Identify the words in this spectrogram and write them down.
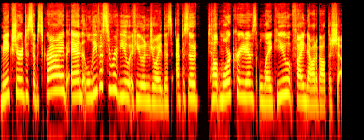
Make sure to subscribe and leave us a review if you enjoyed this episode to help more creatives like you find out about the show.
